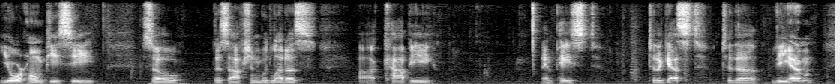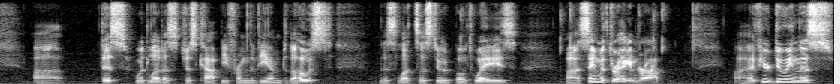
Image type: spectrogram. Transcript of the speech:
your home PC. So this option would let us uh, copy and paste to the guest to the VM. Uh, this would let us just copy from the VM to the host. This lets us do it both ways. Uh, same with drag and drop. Uh, if you're doing this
